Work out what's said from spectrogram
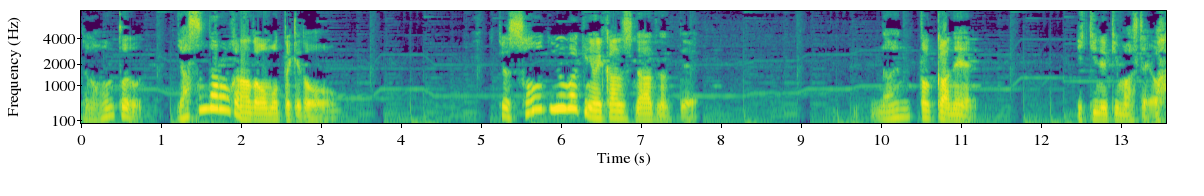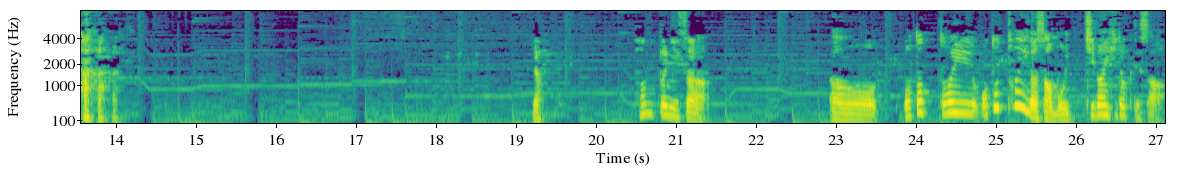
ら本当休んだろうかなと思ったけど、けどそういうわけにはいかんしなってなって、なんとかね、生き抜きましたよ。いや、本当にさ、あの、おととい、おとといがさ、もう一番ひどくてさ、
